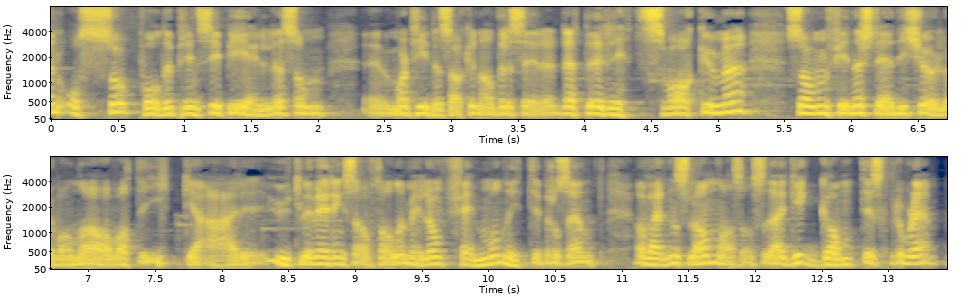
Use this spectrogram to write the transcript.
men også på det prinsipielle som eh, Martine-saken adresserer. Dette rettsvakuumet som finner sted i kjølvannet av at det ikke er utleveringsavtale mellom 95% av verdens land. Altså. Så det er et gigantisk problem.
